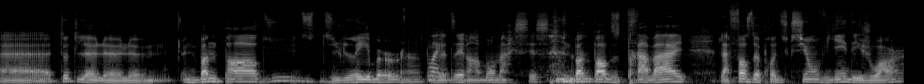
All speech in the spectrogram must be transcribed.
Euh, toute le, le, une bonne part du, du, labor, hein, pour le dire en bon marxiste, une bonne part du travail, de la force de production vient des joueurs.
